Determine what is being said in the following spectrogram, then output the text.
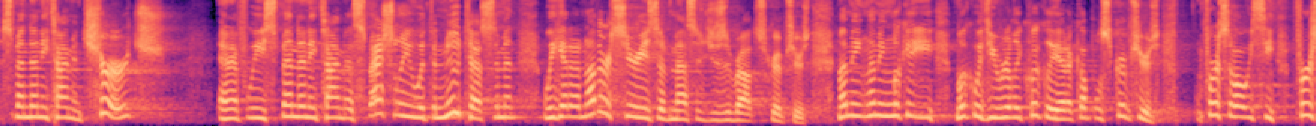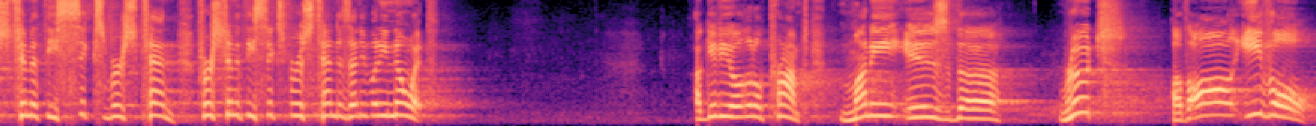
spend any time in church, and if we spend any time, especially with the New Testament, we get another series of messages about scriptures. Let me, let me look, at you, look with you really quickly at a couple scriptures. First of all, we see 1 Timothy 6, verse 10. 1 Timothy 6, verse 10, does anybody know it? I'll give you a little prompt. Money is the root of all evil.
